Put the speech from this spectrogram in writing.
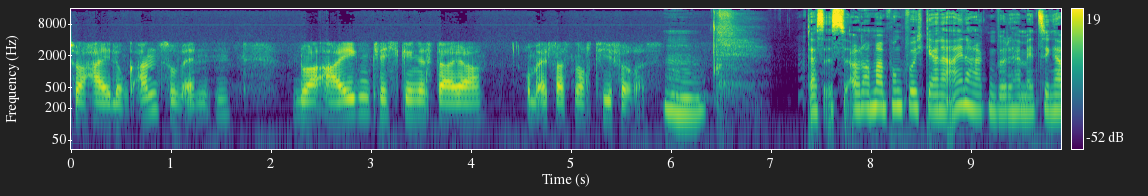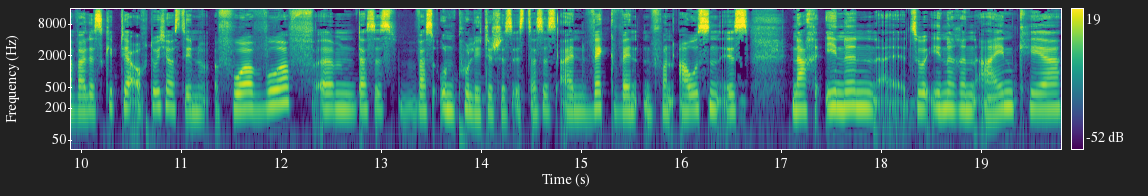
zur Heilung anzuwenden. Nur eigentlich ging es da ja um etwas noch Tieferes. Mhm. Das ist auch nochmal ein Punkt, wo ich gerne einhaken würde, Herr Metzinger, weil es gibt ja auch durchaus den Vorwurf, ähm, dass es was Unpolitisches ist, dass es ein Wegwenden von außen ist, nach innen, äh, zur inneren Einkehr.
